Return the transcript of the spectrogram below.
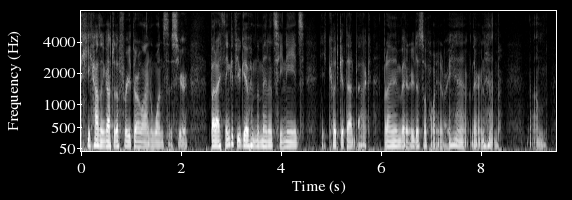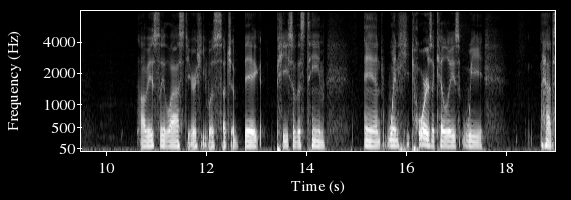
he hasn't got to the free throw line once this year. But I think if you give him the minutes he needs, he could get that back. But I am very disappointed right here, there in him. Um, obviously, last year he was such a big piece of this team, and when he tore his Achilles, we had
